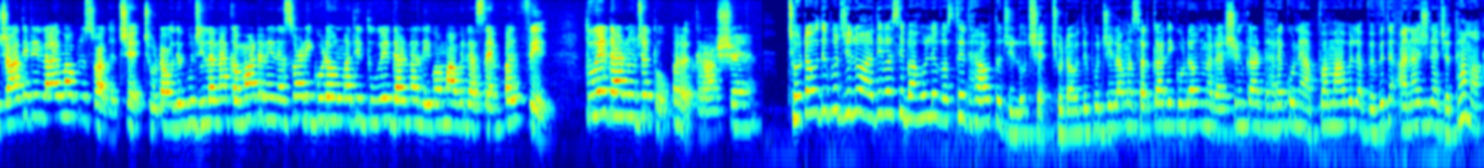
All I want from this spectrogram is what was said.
ગુજરાત એટી લાઈવમાં આપનું સ્વાગત છે. છોટાઉદેપુર જિલ્લાના કમાટ અને નસવાડી ગોડાઉનમાંથી તુવેર દાળના લેવામાં આવેલા સેમ્પલ ફેલ તુવેર દાળનો જથ્થો પરત કરાશે. છોટાઉદેપુર જિલ્લો આદિવાસી બાહુલ્ય વસ્તી ધરાવતો જિલ્લો છે. છોટાઉદેપુર જિલ્લામાં સરકારી ગોડાઉનમાં રેશન કાર્ડ ધારકોને આપવામાં આવેલા વિવિધ અનાજના જથ્થામાં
